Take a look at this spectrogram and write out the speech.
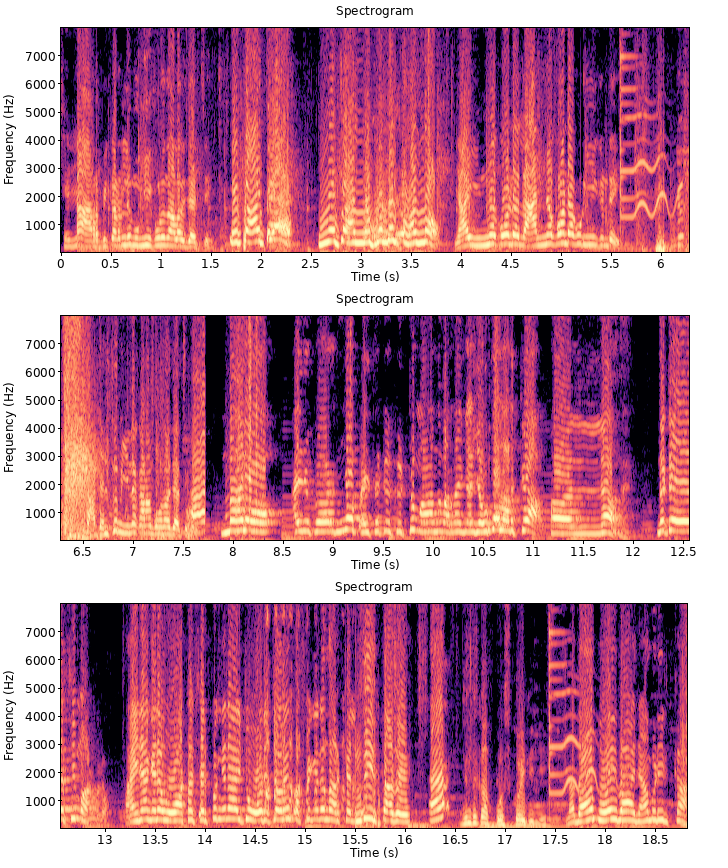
ശരി. ഞാൻ അറബിക്കടലിൽ മുങ്ങിക്കൂടുന്നാളോ വിചാരിച്ചേ? ഞാൻ ഇന്ന കൊണ്ടല്ല അന്നെ കൊണ്ടാ കുടുങ്ങിക്കണ്ടേ കടൽക്ക് മീനെ കാണാൻ പോകുന്ന വിചാരിച്ചു. എന്നാലോ അതിന് കുറഞ്ഞ പൈസക്ക് കിട്ടുമാന്ന് പറഞ്ഞാൽ ഞാൻ എവിടെ നടക്കുക? അല്ല. എന്നിട്ട് എ സി മാറണോ അതിനങ്ങനെ ഓട്ടച്ചെരുപ്പ് ഇങ്ങനെ ആയിട്ട് ഓടിച്ചോളും പക്ഷെ ഇങ്ങനെ നടക്കൽ എന്ത് ഇരുത്താതെ എന്ത് കക്കൂസ് പോയിട്ടില്ലേ പോയി വാ ഞാൻ ഇവിടെ ഇരിക്കാം.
